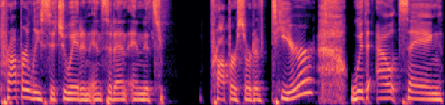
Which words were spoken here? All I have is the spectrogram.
properly situate an incident in its proper sort of tier without saying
